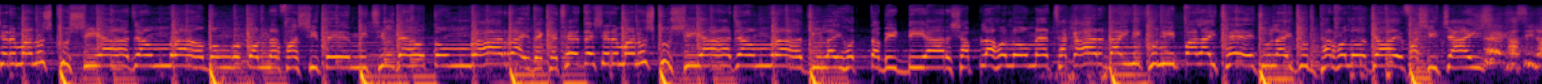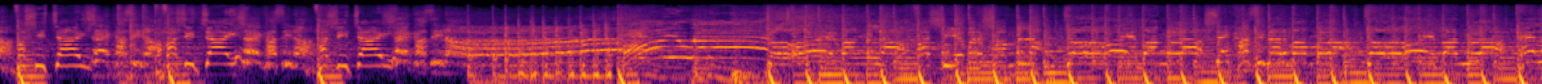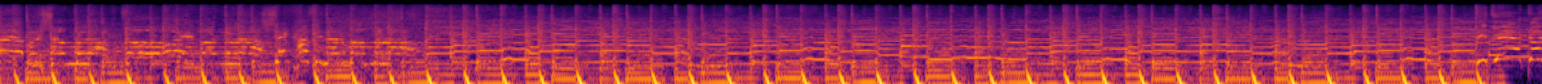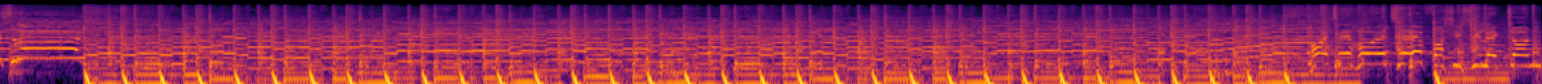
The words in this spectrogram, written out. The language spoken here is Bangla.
দেশের মানুষ খুশি আজ আমরা বঙ্গকন্যার ফাঁসিতে মিছিল দেও তোমরা। রায় দেখেছে দেশের মানুষ খুশি আজ আমরা জুলাই হত্যা বিডিআর শাপলা হলো ম্যাচাকার ডাইনি খুনি পালাইছে জুলাই যুদ্ধার হলো জয়। ফাঁসি চাই শেখ হাসিনা। ফাঁসি চাই ফাঁসি চাই ফাঁসি চাই। ফাঁসি সিলেকশন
